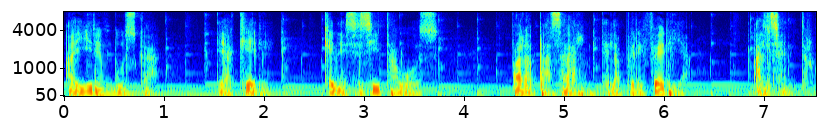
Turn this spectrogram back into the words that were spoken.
a ir en busca de aquel que necesita voz para pasar de la periferia al centro.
